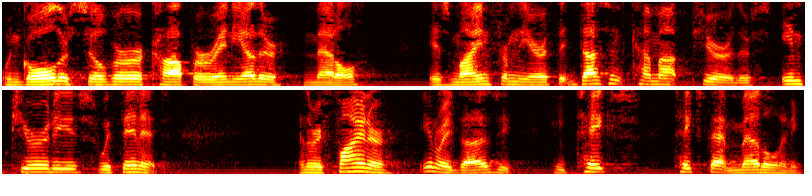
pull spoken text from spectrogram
When gold or silver or copper or any other metal is mined from the earth, it doesn't come out pure. There's impurities within it. And the refiner, you know what he does? He, he takes, takes that metal and he,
